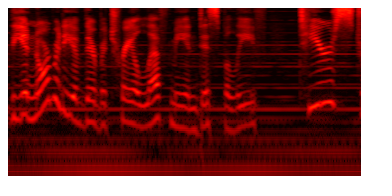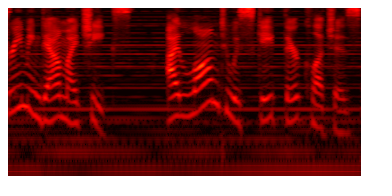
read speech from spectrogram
The enormity of their betrayal left me in disbelief, tears streaming down my cheeks. I longed to escape their clutches.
